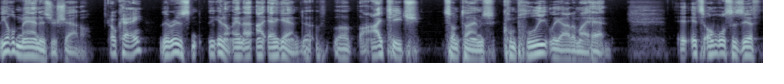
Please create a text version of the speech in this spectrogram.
the old man is your shadow. Okay. There is, you know, and I, and again, uh, uh, I teach sometimes completely out of my head. It, it's almost as if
